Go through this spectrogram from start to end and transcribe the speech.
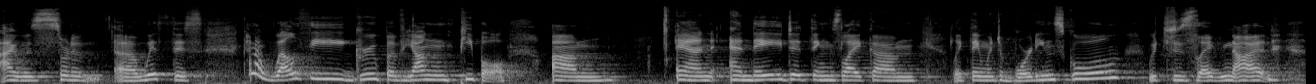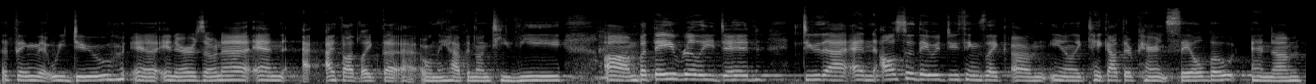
I was sort of uh, with this kind of wealthy group of young people. Um, and and they did things like um, like they went to boarding school, which is like not a thing that we do uh, in Arizona. And I, thought like that only happened on TV, um, but they really did do that. And also they would do things like um, you know like take out their parents' sailboat and um,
